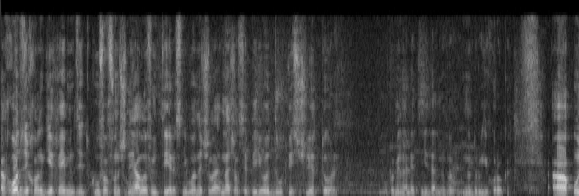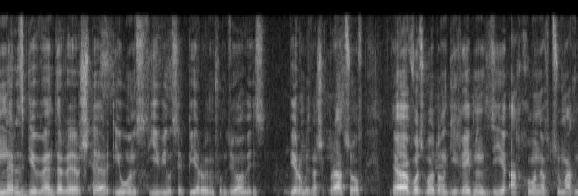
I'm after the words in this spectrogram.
год зихон гехеймен дзиткуфа фуншны алофим тейра. С него начала, начался период двух тысяч лет Торы. Упоминали это недавно на других уроках. А, у Нерзги Вендер и он явился первым фундиовис, первым из наших праотцов, а, возгод он гехеймен ди ахонов цуматн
